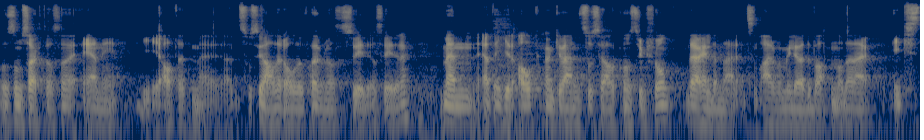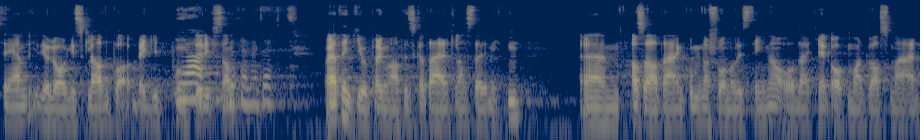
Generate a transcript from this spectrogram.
og som sagt også enig i alt dette med sosiale rolleformer osv. osv. Men jeg tenker alt kan ikke være en sosial konstruksjon. Det er jo hele den der sånn arv- og miljødebatten, og den er ekstremt ideologisk ladd på begge punkter. ikke sant? definitivt. Og jeg tenker jo pragmatisk at det er et eller annet sted i midten. Um, altså at det er en kombinasjon av disse tingene, og det er ikke helt åpenbart hva som er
